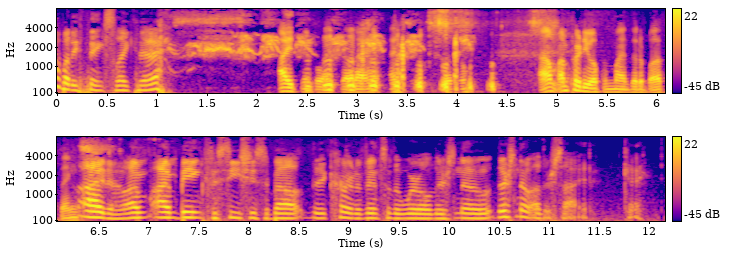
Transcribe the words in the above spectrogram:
Nobody thinks like that. I think like that. I, I think so. I'm, I'm pretty open minded about things. I know. I'm I'm being facetious about the current events of the world. There's no there's no other side. Okay.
